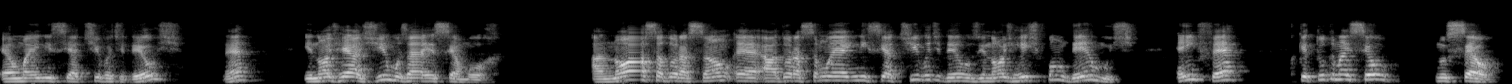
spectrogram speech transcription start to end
é uma iniciativa de Deus, né? E nós reagimos a esse amor. A nossa adoração é a adoração é a iniciativa de Deus e nós respondemos em fé, porque tudo nasceu no céu.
